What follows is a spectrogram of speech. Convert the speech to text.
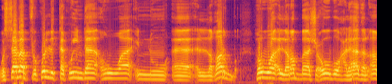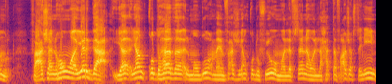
والسبب في كل التكوين ده هو أنه آه الغرب هو اللي ربى شعوبه على هذا الأمر. فعشان هو يرجع ينقض هذا الموضوع ما ينفعش ينقضه في يوم ولا في سنة ولا حتى في عشر سنين.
